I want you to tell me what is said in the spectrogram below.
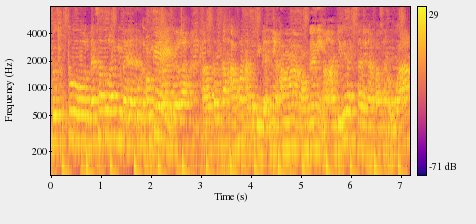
Betul, dan satu lagi tadi aku ketika Oke. adalah uh, tentang aman atau tidaknya. Aman atau enggak nih? Uh, jadi reksadana pasar uang,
